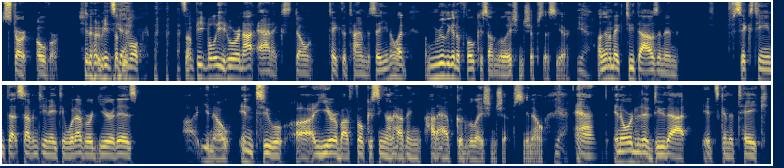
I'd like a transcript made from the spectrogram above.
start over. You know what I mean? Some yeah. people, some people who are not addicts don't take the time to say, you know what, I'm really going to focus on relationships this year. Yeah. I'm going to make 2016, that 17, 18, whatever year it is, uh, you know, into uh, a year about focusing on having how to have good relationships, you know. Yeah. And in order to do that, it's going to take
